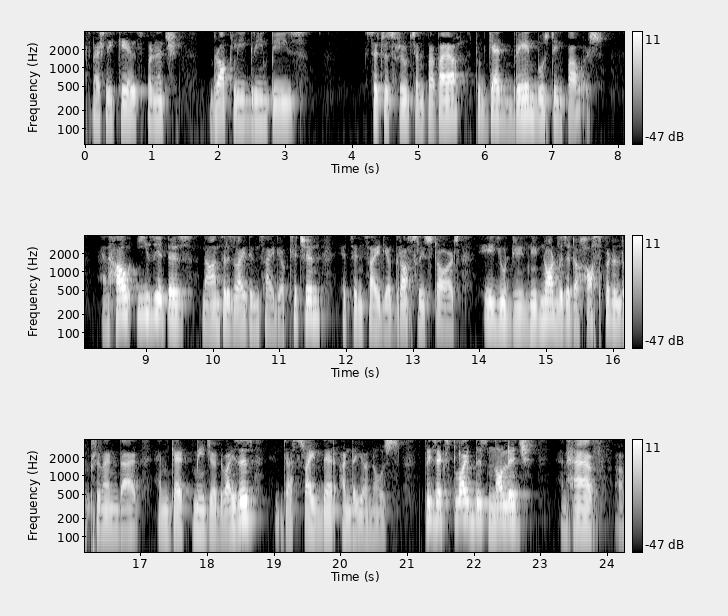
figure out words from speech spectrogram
especially kale, spinach, broccoli, green peas, citrus fruits, and papaya to get brain boosting powers. And how easy it is, the answer is right inside your kitchen, it's inside your grocery stores, Eh, you need not visit a hospital to prevent that and get major advices. Just right there under your nose. Please exploit this knowledge and have a,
